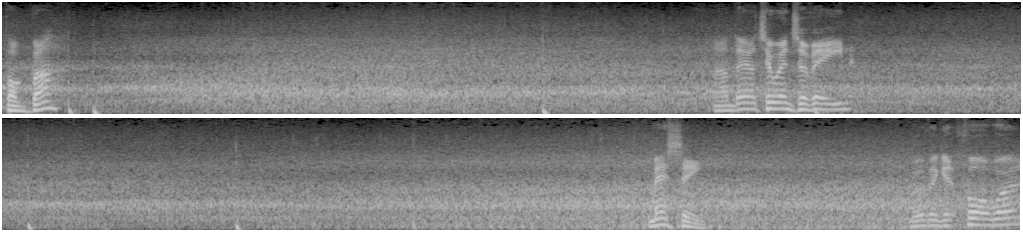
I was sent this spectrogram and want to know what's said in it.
Pogba. And there to intervene. Messi. Moving it forward.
